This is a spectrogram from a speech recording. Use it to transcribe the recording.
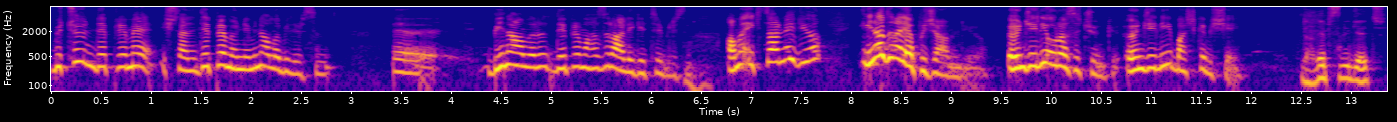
bütün depreme işte hani deprem önlemini alabilirsin. Ee, binaları depreme hazır hale getirebilirsin. Ama iktidar ne diyor? İnadına yapacağım diyor. Önceliği orası çünkü. Önceliği başka bir şey. Yani hepsini geç.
